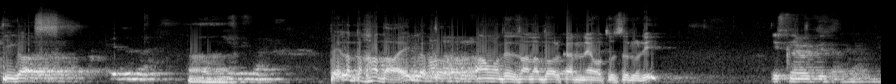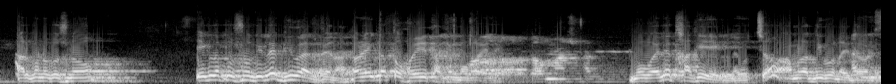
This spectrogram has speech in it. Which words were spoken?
কি গাছ? এগুলো তো ধাঁধা এগুলো তো আমাদের জানা দরকার নেই অত জরুরি। আর কোনো প্রশ্ন? এগুলো প্রশ্ন দিলে ভিউ আসবে না কারণ এগুলো তো হয়ে থাকে মোবাইলে মোবাইলে থাকে এগুলো বুঝছ? আমরা দিব না এই ধরনের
